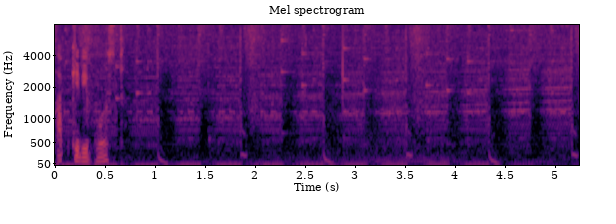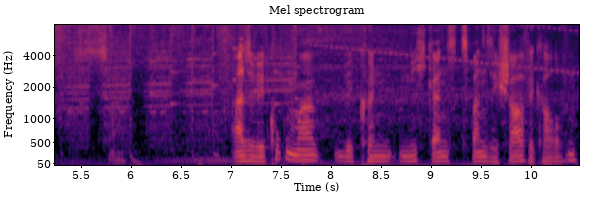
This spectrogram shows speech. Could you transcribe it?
ab geht die Post. So. Also wir gucken mal, wir können nicht ganz 20 Schafe kaufen.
